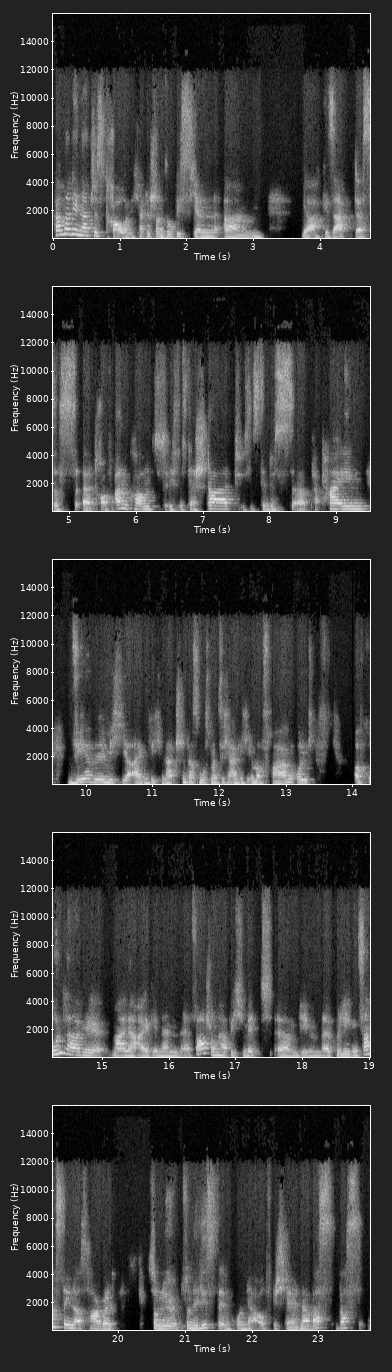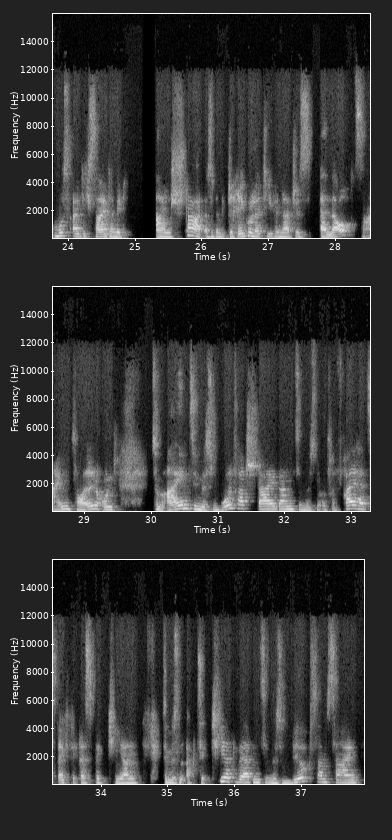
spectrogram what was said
Kann man den Nudges trauen? Ich hatte schon so ein bisschen ähm, ja, gesagt, dass es äh, drauf ankommt. Ist es der Staat? Ist es, sind es äh, Parteien? Wer will mich hier eigentlich nudgen? Das muss man sich eigentlich immer fragen. Und auf Grundlage meiner eigenen äh, Forschung habe ich mit ähm, dem äh, Kollegen Sunstein aus Harvard so eine, so eine Liste im Grunde aufgestellt. Na, was, was muss eigentlich sein, damit ein Staat, also damit regulative Nudges erlaubt sein sollen. Und zum einen, sie müssen Wohlfahrt steigern, sie müssen unsere Freiheitsrechte respektieren, sie müssen akzeptiert werden, sie müssen wirksam sein.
